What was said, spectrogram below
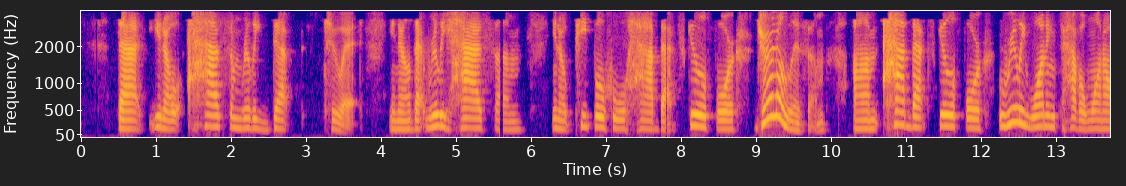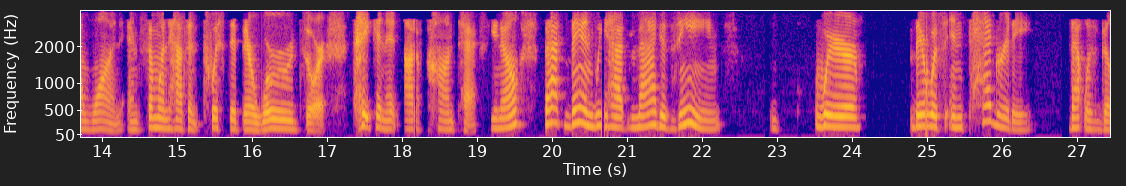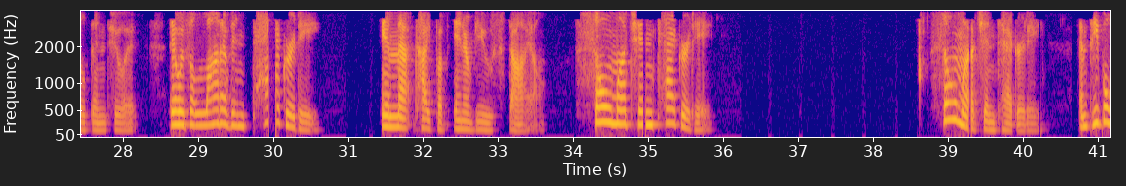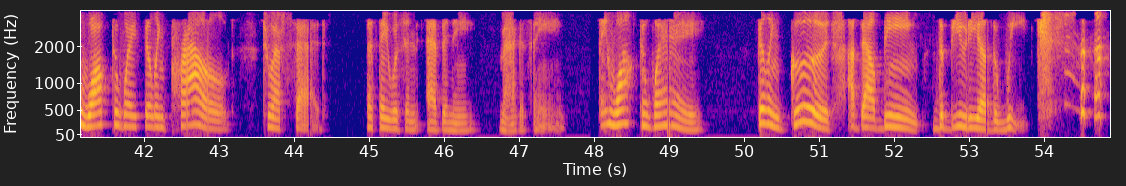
that, you know, has some really depth to it, you know, that really has some, you know, people who have that skill for journalism, um, have that skill for really wanting to have a one-on-one and someone hasn't twisted their words or taken it out of context, you know? Back then we had magazines where there was integrity that was built into it. There was a lot of integrity in that type of interview style. So much integrity. So much integrity. And people walked away feeling proud to have said that they was in Ebony magazine. They walked away feeling good about being the beauty of the week.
